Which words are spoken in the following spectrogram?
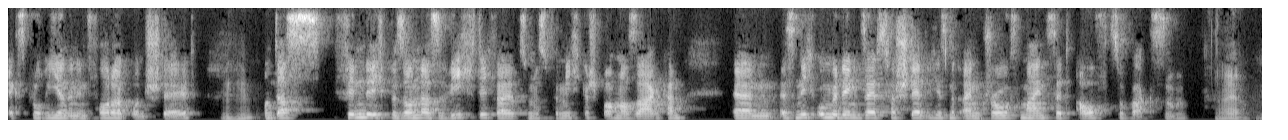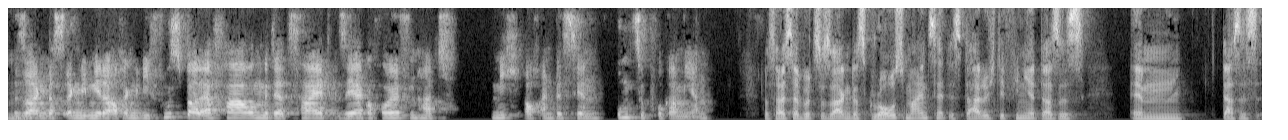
Explorieren in den Vordergrund stellt. Mhm. Und das finde ich besonders wichtig, weil zumindest für mich gesprochen auch sagen kann, ähm, es nicht unbedingt selbstverständlich ist, mit einem Growth Mindset aufzuwachsen. Ah ja. mhm. Wir sagen, dass irgendwie mir da auch irgendwie die Fußballerfahrung mit der Zeit sehr geholfen hat, mich auch ein bisschen umzuprogrammieren. Das heißt, da würdest du sagen, das Growth Mindset ist dadurch definiert, dass es, ähm, dass es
